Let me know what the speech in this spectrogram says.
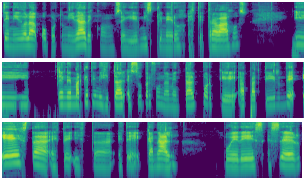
tenido la oportunidad de conseguir mis primeros este, trabajos. Y en el marketing digital es súper fundamental porque a partir de esta, este, esta, este canal puedes ser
